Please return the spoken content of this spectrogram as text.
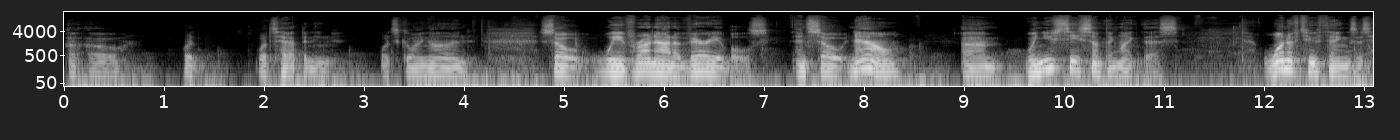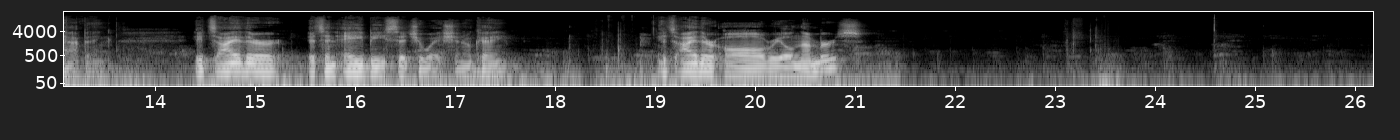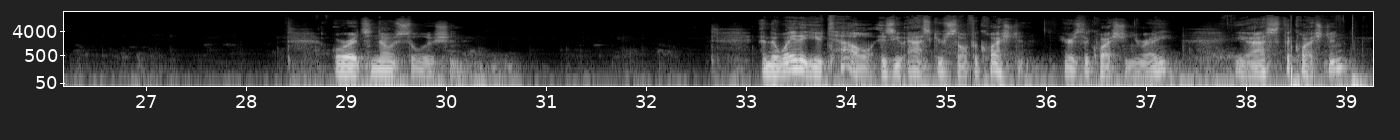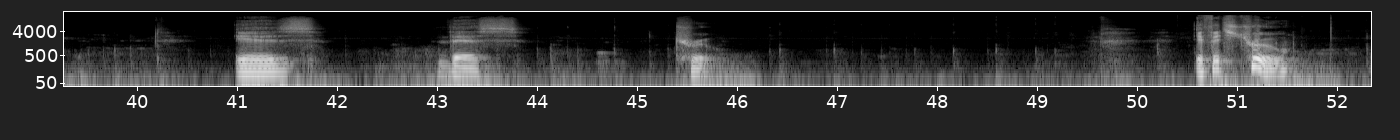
Uh-oh. What, what's happening? What's going on? So we've run out of variables. And so now, um, when you see something like this, one of two things is happening. It's either it's an A B situation, okay? It's either all real numbers or it's no solution. And the way that you tell is you ask yourself a question. Here's the question. You ready? You ask the question Is this true? If it's true,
